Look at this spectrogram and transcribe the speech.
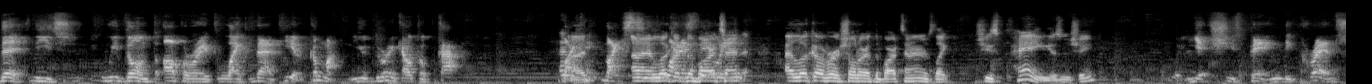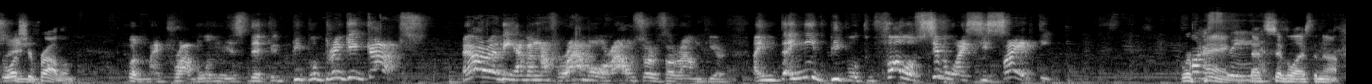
that is we don't operate like that here. Come on, you drink out of cup. Like Okay. like And I look at the bartender. I look over her shoulder at the bartender and it's like, "She's paying, isn't she? alien. Yes, she's paying the creds. So what's your problem?" Well, my problem is that people drink in cups. I already have enough rabble rousers around here. I, I need people to follow civilized society. We're Honestly- paying. That's civilized enough.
